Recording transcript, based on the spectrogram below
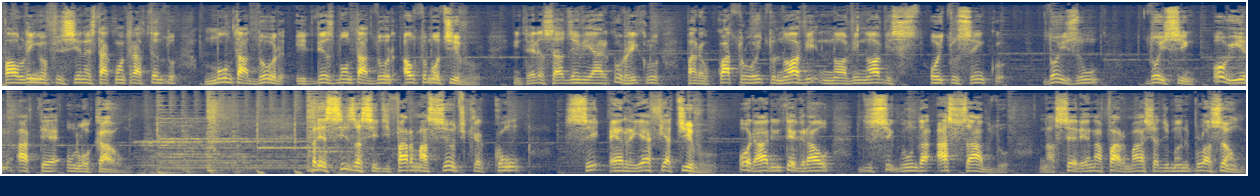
Paulinho Oficina está contratando montador e desmontador automotivo. Interessados enviar currículo para o 489-9985-2125 ou ir até o local. Precisa-se de farmacêutica com CRF ativo. Horário integral de segunda a sábado, na Serena Farmácia de Manipulação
